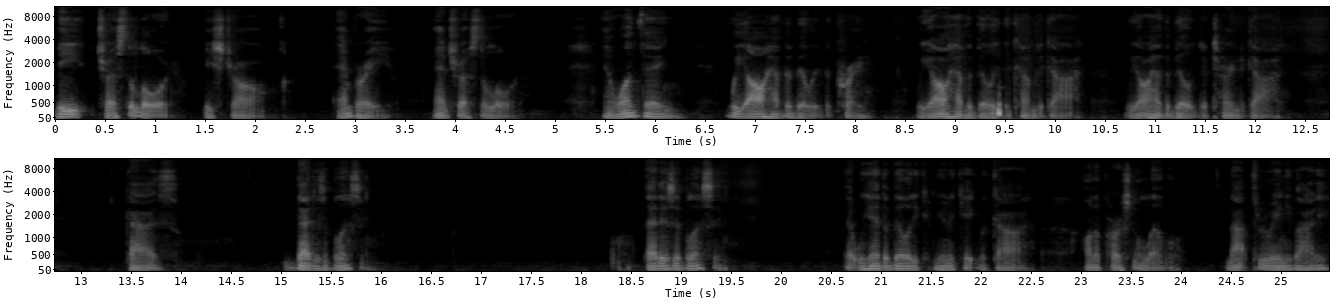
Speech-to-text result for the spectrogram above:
be trust the Lord, be strong and brave, and trust the Lord. And one thing, we all have the ability to pray. We all have the ability to come to God. We all have the ability to turn to God. Guys, that is a blessing. That is a blessing that we have the ability to communicate with God on a personal level, not through anybody.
